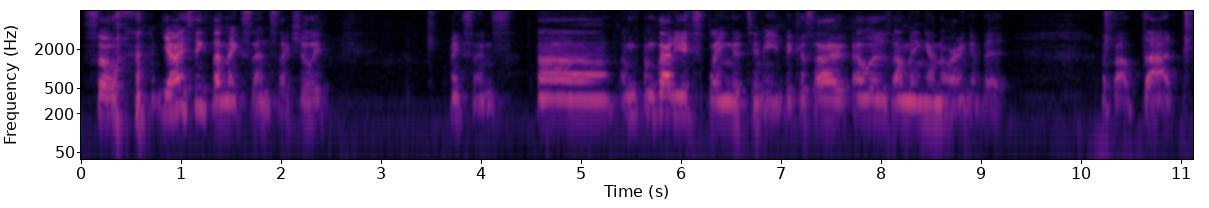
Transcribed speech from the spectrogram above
So yeah, I think that makes sense actually. makes sense. Uh, I'm, I'm glad you explained it to me because I, I was umming and ahhing a bit about that.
